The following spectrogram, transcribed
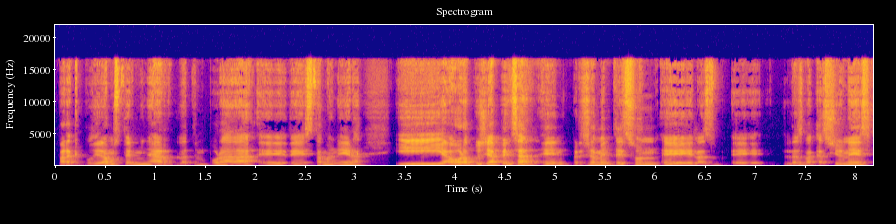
para que pudiéramos terminar la temporada de esta manera. Y ahora pues ya pensar en precisamente son las, las vacaciones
